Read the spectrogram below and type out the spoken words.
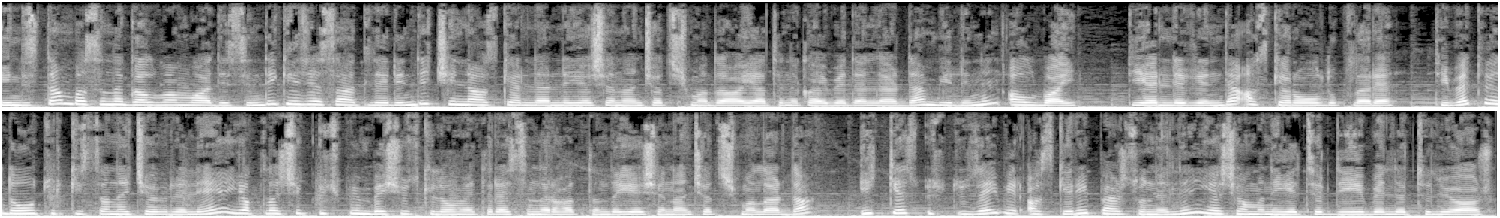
Hindistan basını Galvan Vadisi'nde gece saatlerinde Çinli askerlerle yaşanan çatışmada hayatını kaybedenlerden birinin albay, diğerlerinde asker oldukları, Tibet ve Doğu Türkistan'ı çevreleyen yaklaşık 3500 kilometre sınır hattında yaşanan çatışmalarda ilk kez üst düzey bir askeri personelin yaşamını yitirdiği belirtiliyor.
